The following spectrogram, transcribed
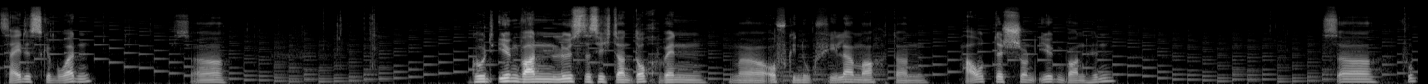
Zeit ist geworden. So. Gut, irgendwann löst er sich dann doch, wenn man oft genug Fehler macht, dann haut das schon irgendwann hin. So, fupp.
